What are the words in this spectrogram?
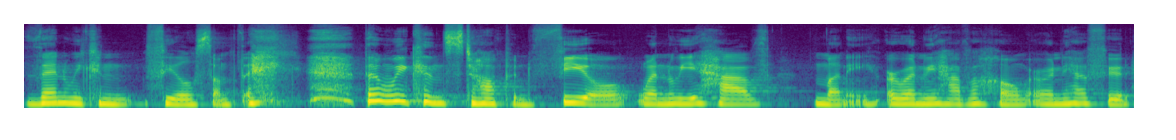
then we can feel something. Then we can stop and feel when we have money or when we have a home or when we have food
